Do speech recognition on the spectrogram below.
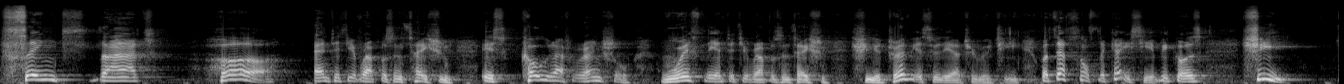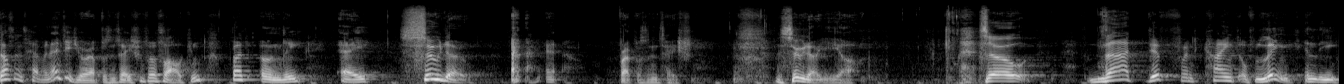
thinks that her entity of representation is co-referential with the entity of representation she attributes to the attributee. But that's not the case here because she doesn't have an entity representation for Vulcan, but only a pseudo representation a pseudo ER. So that different kind of link in the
